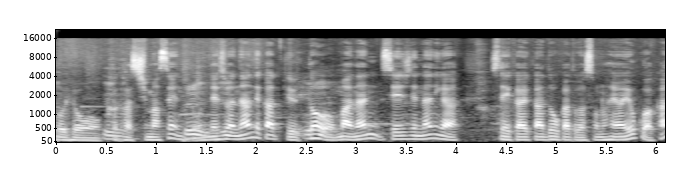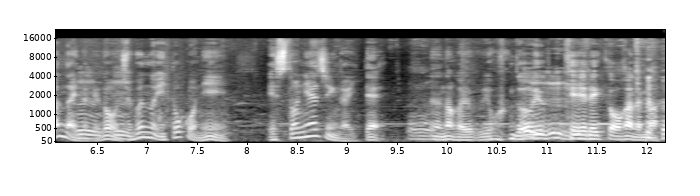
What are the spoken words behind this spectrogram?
投票を欠かしませんと、でそれは何でかっていうと、まあ何政治で何が正解かどうかとかその辺はよくわかんないんだけど、自分のいとこにエストニア人がいて、なんかよ どういう経歴かわかんない、まあ、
